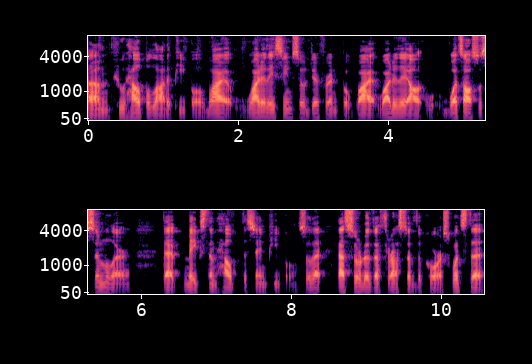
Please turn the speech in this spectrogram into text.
um, who help a lot of people? Why why do they seem so different but why why do they all what's also similar that makes them help the same people. So that that's sort of the thrust of the course. What's the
